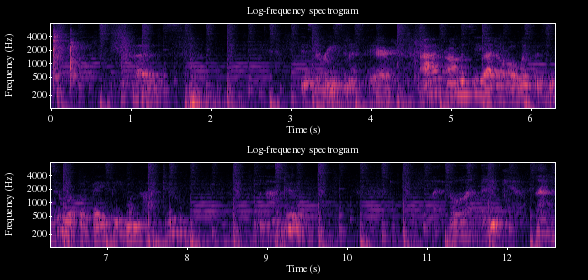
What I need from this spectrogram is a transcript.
Because there's a reason it's there. I promise you, I don't always listen to it, but baby, when I do, when I do, Lord, thank you.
